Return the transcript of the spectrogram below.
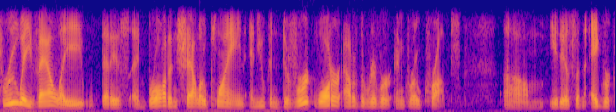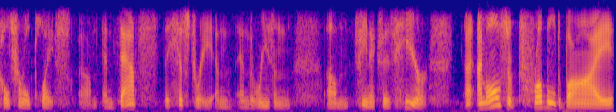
through a valley that is a broad and shallow plain, and you can divert water out of the river and grow crops. Um, it is an agricultural place, um, and that's the history and and the reason um, Phoenix is here. I, I'm also troubled by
